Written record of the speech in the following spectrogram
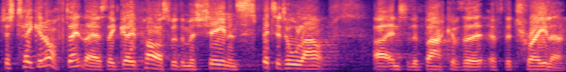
just take it off, don't they, as they go past with the machine and spit it all out uh, into the back of the, of the trailer.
